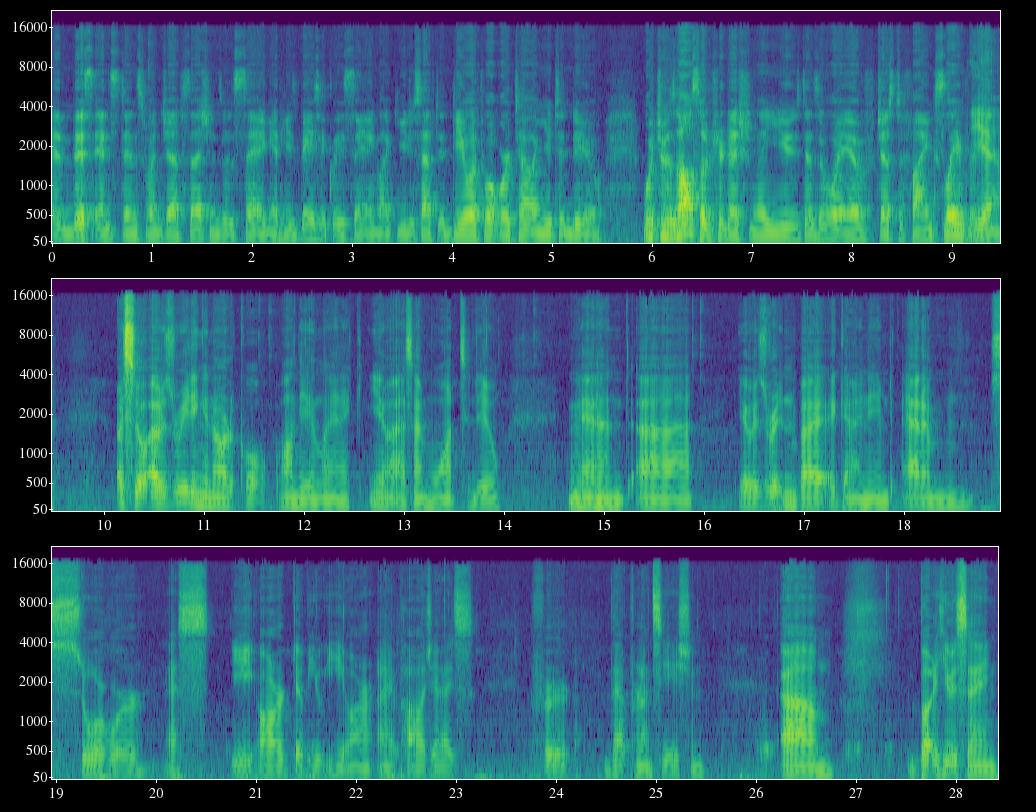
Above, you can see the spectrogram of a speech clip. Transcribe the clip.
in this instance, when Jeff Sessions was saying it, he's basically saying like you just have to deal with what we're telling you to do, which was also traditionally used as a way of justifying slavery. Yeah. Uh, So I was reading an article on the Atlantic, you know, as I'm wont to do, Mhm. and uh, it was written by a guy named Adam Serwer, S E R W E R. I apologize for that pronunciation. Um, but he was saying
